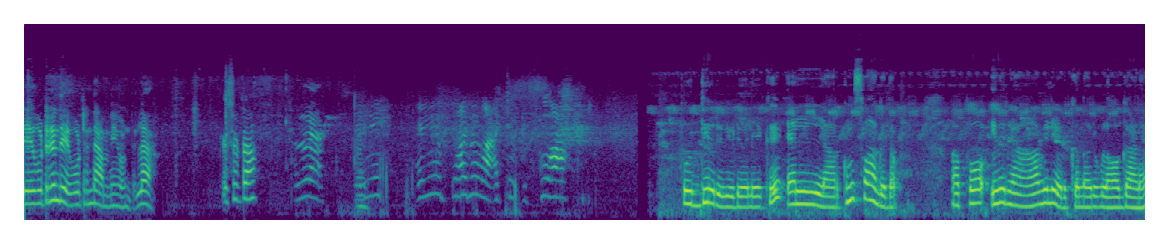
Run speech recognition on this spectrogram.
ദേവൂട്ടനും ദേവൂട്ടന്റെ അമ്മയും ഉണ്ട് അല്ലേ? കേശുട്ടാ പുതിയൊരു വീഡിയോയിലേക്ക് എല്ലാവർക്കും സ്വാഗതം. അപ്പോൾ ഇത് രാവിലെ എടുക്കുന്ന ഒരു വ്ളോഗാണ്.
